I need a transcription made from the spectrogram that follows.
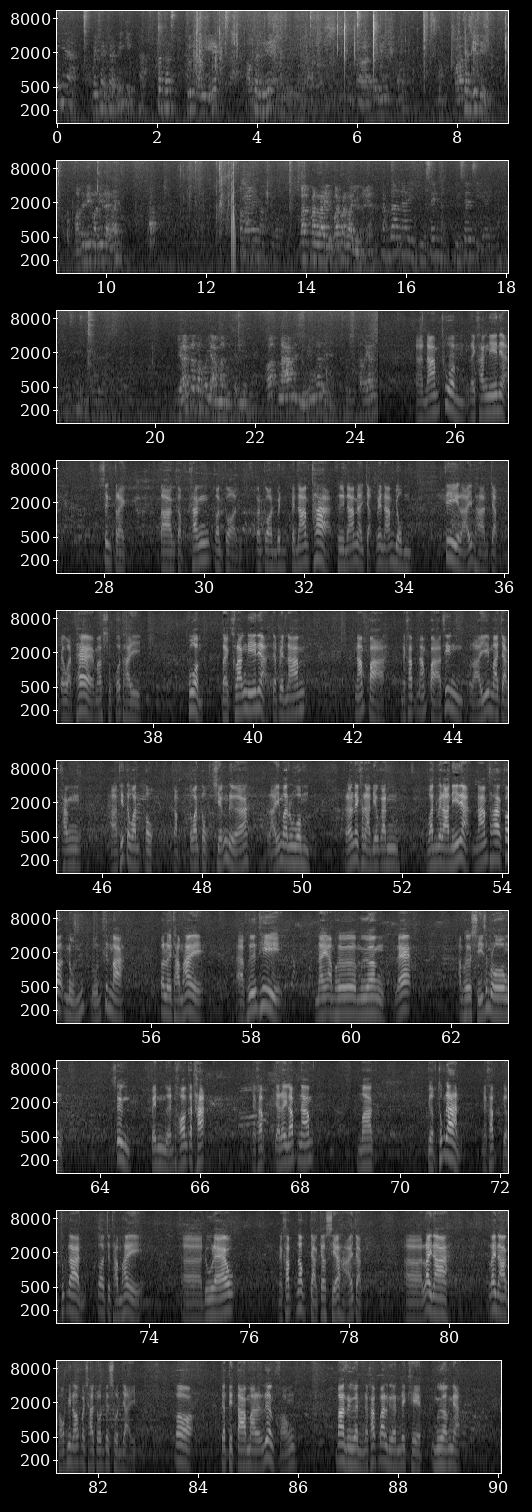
นนี้เนี่ยไม่ใช่ใช่วิกฤตค่ะท่านท่านคือเอาอย่างนี้เอาเส้นนี้เอ่อเส้นนี้มาเส้นนี้สิมาเส้นนี้มานี่ได้ไหมเข้ามาได้บางตัวบ้านบ้านไรอยู่บ้านบ้านไรอยู่ไหนถ้าบ้านไร่อยู่เส้นอยู่เส้นสีแดงเนี่ยค่ะอยู่เส้นสีแดงเดี๋ยวก็ต้องพยายามมาดูเส้นนี้เพราะน้ำมันอยู่ที่นั่นเลยเนี่ยทำไมงั้นน้ำท่วมในครั้งนี้เนี่ยซึ่งแตก ต่างกับครั้งก่อนๆก่อนๆเป็นเป็นน้ำท่าคือน้ำจากแม่น้ำยมที่ไหลผ่านจากจังหวัดแพร่มาสุโขทัยท่วม แต่ครั้งนี้เนี่ยจะเป็นน้ำน้ำป่านะครับน้ำป่าที่ไหลมาจากทางทิศตะวันตกกับตะวันตกเฉียงเหนือไหลมารวม แล้วในขณะเดียวกันวันเวลานี้เนี่ยน้ำท่าก็หนุนหนุนขึ้นมา ก็เลยทำให้พื้นที่ ในอำเภอเมืองและอำเภอศรีสำโรง ซึ่งเป็นเหมือนท้องกระทะนะครับ จะได้รับน้ำมาเกือบทุกด้านนะครับ เกือบทุกด้านก็จะทำให้ดูแล้วนะครับ นอกจากจะเสียหายจากไร่นาไร่นาของพี่น้องประชาชนเป็นส่วนใหญ่ ก็จะติดตามมาเรื่องของ บ้านเรือนนะครับ บ้านเรือนในเขตเมืองเนี่ย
